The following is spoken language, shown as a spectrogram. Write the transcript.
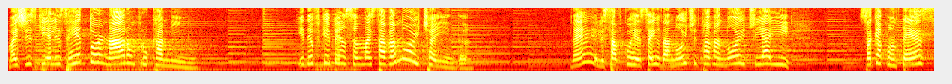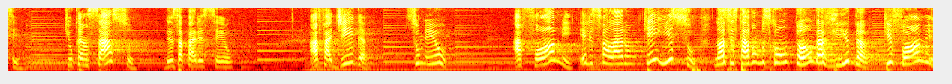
mas diz que eles retornaram para o caminho. E daí eu fiquei pensando, mas estava à noite ainda. Né? Eles estavam com receio da noite, estava à noite, e aí? Só que acontece que o cansaço desapareceu. A fadiga sumiu. A fome, eles falaram: "Que isso? Nós estávamos com o pão da vida. Que fome?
